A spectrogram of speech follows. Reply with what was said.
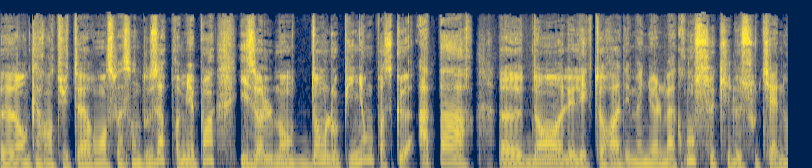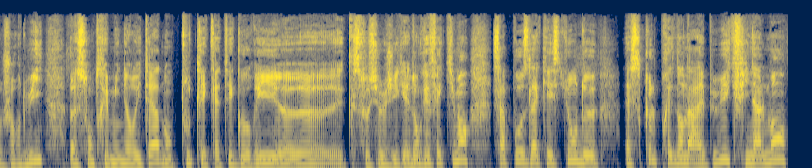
euh en 48 heures ou en 72 heures. Premier point, isolement dans l'opinion parce que à part dans l'électorat d'Emmanuel Macron, ceux qui le soutiennent aujourd'hui sont très minoritaires dans toutes les catégories sociologiques. Et donc effectivement, ça pose la question de est-ce que le président de la République finalement,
